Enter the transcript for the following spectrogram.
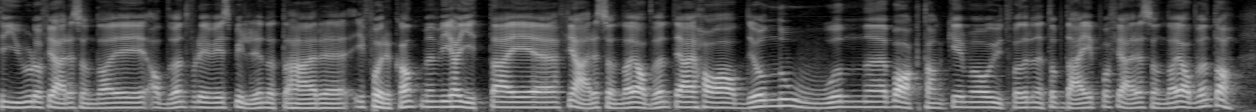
til jul og fjerde søndag i advent, fordi vi spiller inn dette her eh, i forkant, men vi har gitt deg eh, fjerde søndag i advent. Jeg hadde jo noen eh, baktanker med å utfordre nettopp deg på fjerde søndag i advent, da.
